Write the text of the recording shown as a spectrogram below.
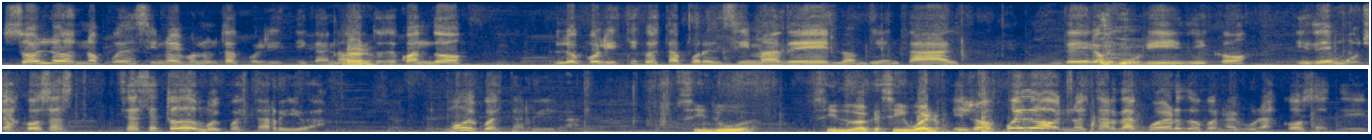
solos no pueden si no hay voluntad política, ¿no? Claro. Entonces cuando lo político está por encima de lo ambiental, de lo jurídico y de muchas cosas, se hace todo muy cuesta arriba. Muy cuesta arriba. Sin duda, sin duda que sí. Bueno, Y yo puedo no estar de acuerdo con algunas cosas de,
